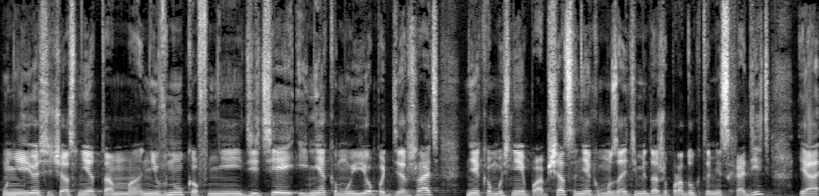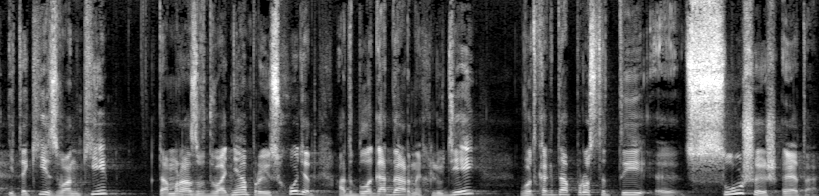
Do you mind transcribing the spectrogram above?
у нее сейчас нет там ни внуков, ни детей, и некому ее поддержать, некому с ней пообщаться, некому за этими даже продуктами сходить. И, а, и такие звонки там раз в два дня происходят от благодарных людей. Вот когда просто ты э, слушаешь это,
